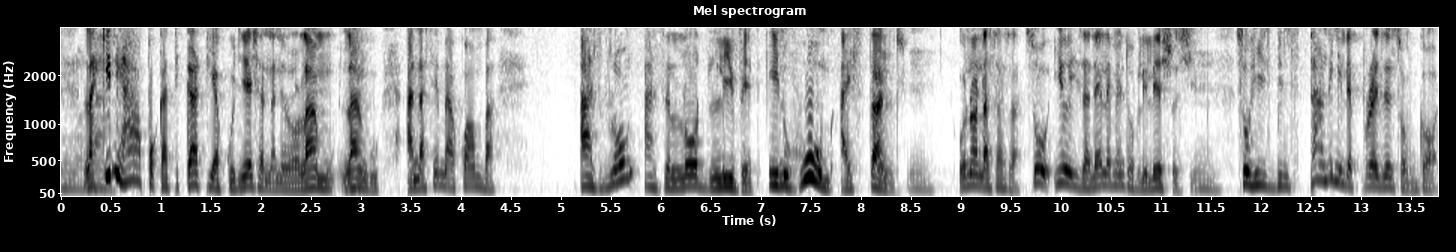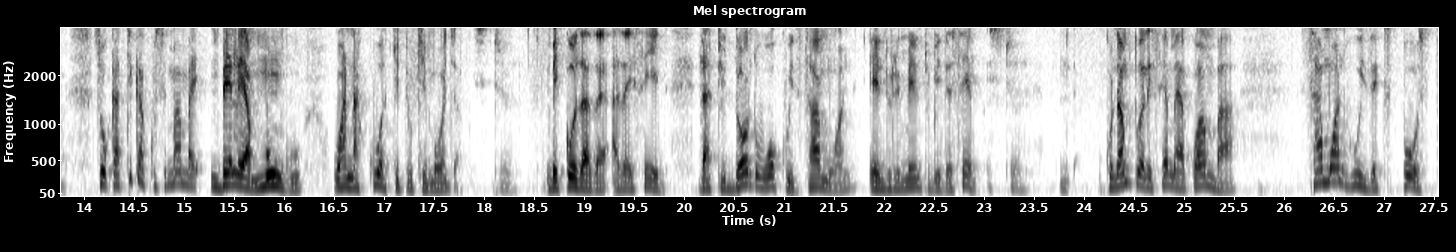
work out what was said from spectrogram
Neno lakini hapo katikati ya kunyesha na neno langu, langu anasema ya kwamba as long as the lord liveth in whom i stand mm. unaona sasa so hiyo is an element of relationship mm. so he's been standing in the presence of god so katika kusimama mbele ya mungu wanakuwa kitu kimoja It's true. because as I, as I said that you don't walk with someone and remain to be the same It's true. kuna mtu alisema ya kwamba someone who is exposed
